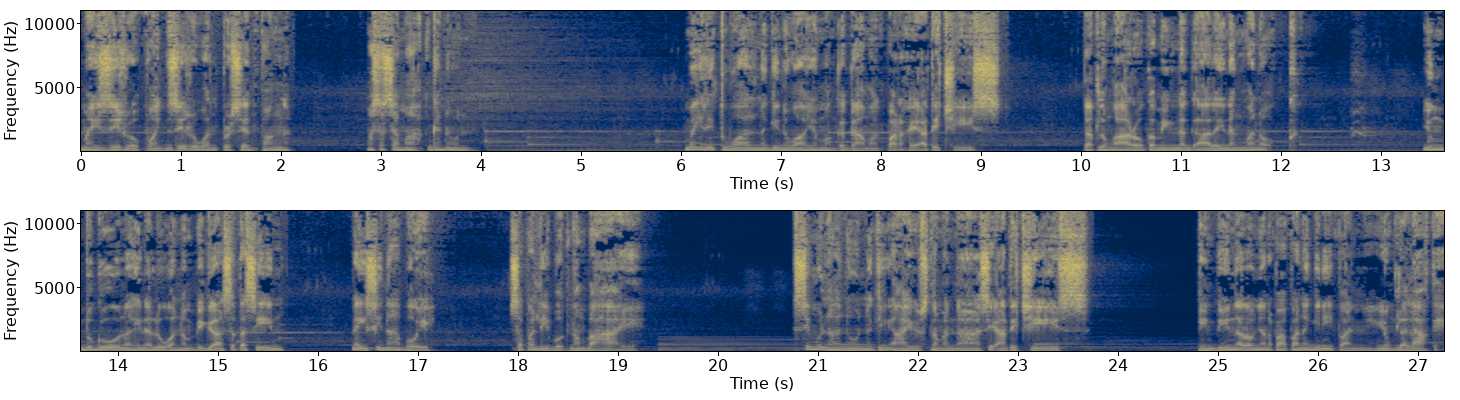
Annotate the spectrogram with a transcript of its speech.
may 0.01% pang masasama, ganun. May ritual na ginawa yung manggagamot para kay Ate Cheese. Tatlong araw kaming nag-alay ng manok. Yung dugo na hinaluan ng bigas at asin na isinaboy sa palibot ng bahay. Simula noon naging ayos naman na si Ate Cheese. Hindi na raw niya napapanaginipan yung lalaki.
